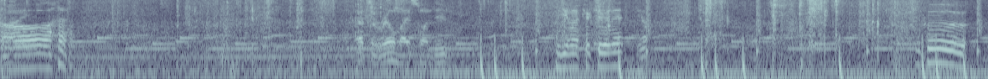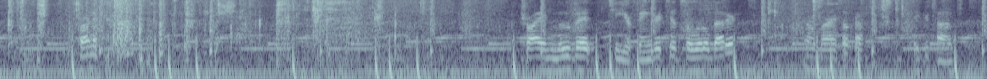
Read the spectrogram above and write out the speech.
oh, That's a real nice one, dude. you get my picture with it? Yep. Ooh. Darn it. Try and move it to your fingertips a little better. Oh my. It's okay. Take your time.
